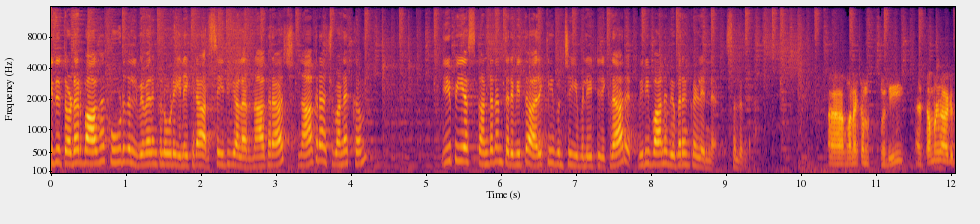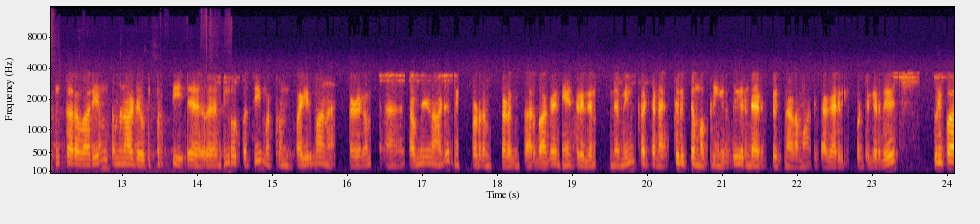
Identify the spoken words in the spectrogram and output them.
இது தொடர்பாக கூடுதல் விவரங்களோடு இணைகிறார் செய்தியாளர் நாகராஜ். நாகராஜ் வணக்கம். இபிஎஸ் கண்டனம் தெரிவித்து அறிக்கை ஒன்றை வெளியிட்டிருக்கிறார். விரிவான விவரங்கள் என்ன? சொல்லுங்க. வணக்கம் சுமதி. தமிழ்நாடு மின்சார வாரியம் தமிழ்நாடு உற்பத்தி மின் உற்பத்தி மற்றும் பகிர்மான கழகம் தமிழ்நாடு மின் தொடரும் கழகம் சார்பாக நேற்றைய தினம் இந்த மின் கட்டண திருத்தம் அப்படிங்கிறது இரண்டாயிரத்தி இருபத்தி நாலாம் ஆண்டுக்காக அறிவிக்கப்பட்டிருக்கிறது. குறிப்பா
